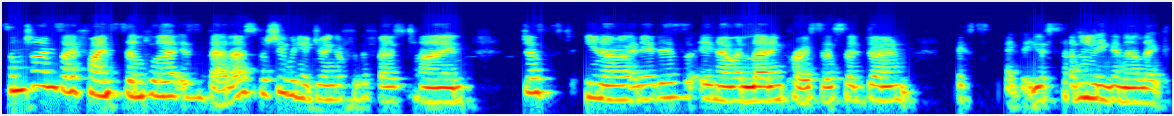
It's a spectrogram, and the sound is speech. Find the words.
sometimes i find simpler is better especially when you're doing it for the first time. Just you know and it is you know a learning process so don't expect that you're suddenly going to like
